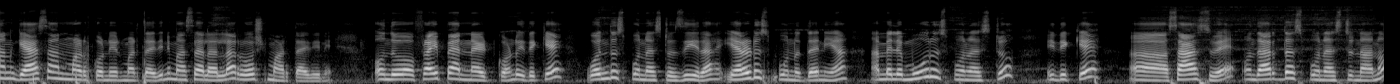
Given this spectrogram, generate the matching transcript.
ನಾನು ಗ್ಯಾಸ್ ಆನ್ ಮಾಡ್ಕೊಂಡು ಏನು ಮಾಡ್ತಾಯಿದ್ದೀನಿ ಮಸಾಲೆ ಎಲ್ಲ ರೋಸ್ಟ್ ಮಾಡ್ತಾಯಿದ್ದೀನಿ ಒಂದು ಫ್ರೈ ಪ್ಯಾನ್ನ ಇಟ್ಕೊಂಡು ಇದಕ್ಕೆ ಒಂದು ಸ್ಪೂನಷ್ಟು ಜೀರಾ, ಎರಡು ಸ್ಪೂನು ಧನಿಯಾ, ಆಮೇಲೆ ಮೂರು ಸ್ಪೂನಷ್ಟು ಇದಕ್ಕೆ ಸಾಸಿವೆ, ಒಂದು ಅರ್ಧ ಸ್ಪೂನಷ್ಟು ನಾನು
